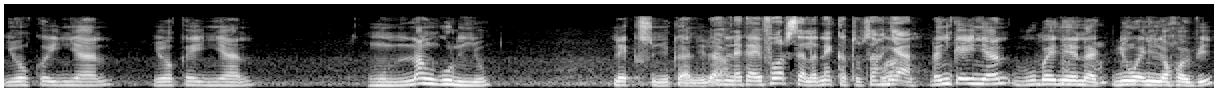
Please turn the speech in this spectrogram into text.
ñoo koy ñaan ñoo koy ñaan mu nangul ñu. nekk suñu candidat ne kay forcé la nekkatul sax ñaan. dañ koy ñaan bu bañee nag ñu wañ loxo bi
